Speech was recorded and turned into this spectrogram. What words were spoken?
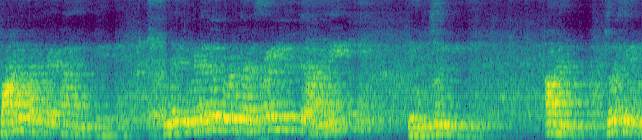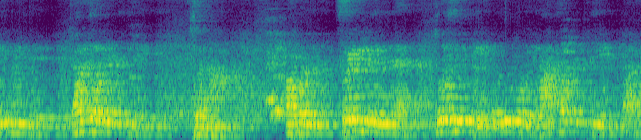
பாடப்பட்டிருக்கார் இங்கே உனக்கு விளக்கம் கொடுக்கிற சிறையில் இருக்கிறானே என்று சொல்லி அவன் ஜோசேப்பை குறித்து ராஜாவிடத்தில் சொன்னான். அப்பொழுது சிறையில் இருந்த ஜோசியத்தை கொண்டு போய் ராஜாவிடத்தில் இருந்தார்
